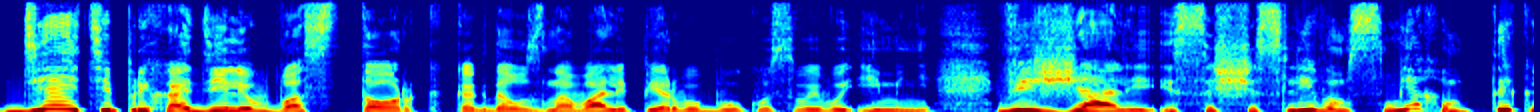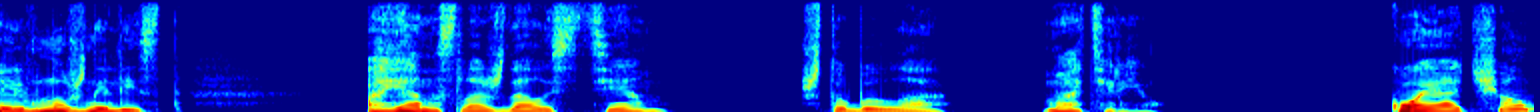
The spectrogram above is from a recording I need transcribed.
Дети приходили в восторг, когда узнавали первую букву своего имени, визжали и со счастливым смехом тыкали в нужный лист. А я наслаждалась тем, что была матерью. Кое о чем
